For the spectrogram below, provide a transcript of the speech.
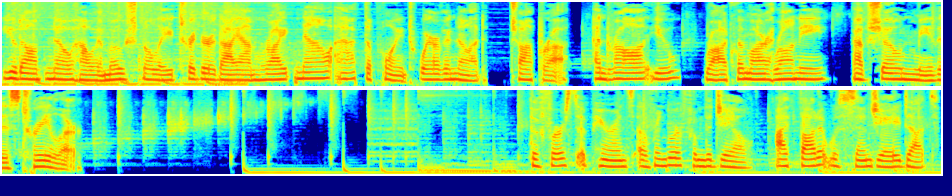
you don't know how emotionally triggered I am right now at the point where Vinod, Chopra, and Raju, Rajkumar Hirani, have shown me this trailer. The first appearance of Ranbir from the jail, I thought it was Sanjay Dutt.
